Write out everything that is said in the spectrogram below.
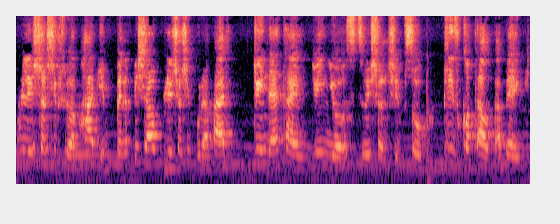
relationships you have had, a beneficial relationship would have had during that time, during your situationship. So please cut out, I beg,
